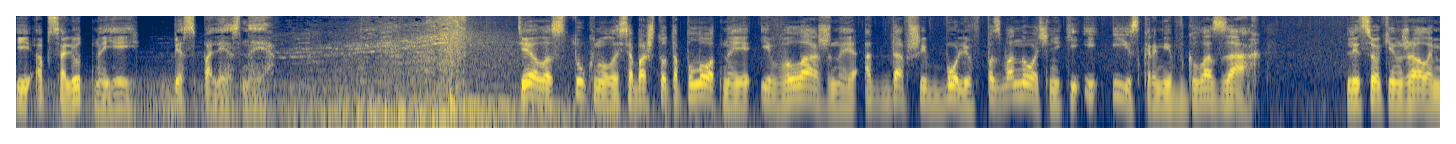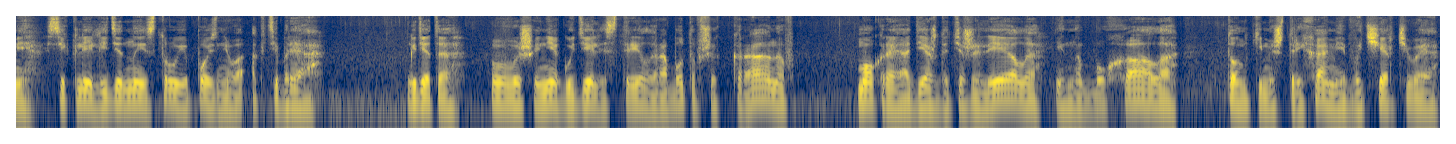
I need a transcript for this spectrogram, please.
и абсолютно ей бесполезное. Тело стукнулось обо что-то плотное и влажное, отдавшее болью в позвоночнике и искрами в глазах. Лицо кинжалами секли ледяные струи позднего октября. Где-то в вышине гудели стрелы работавших кранов, мокрая одежда тяжелела и набухала, тонкими штрихами вычерчивая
